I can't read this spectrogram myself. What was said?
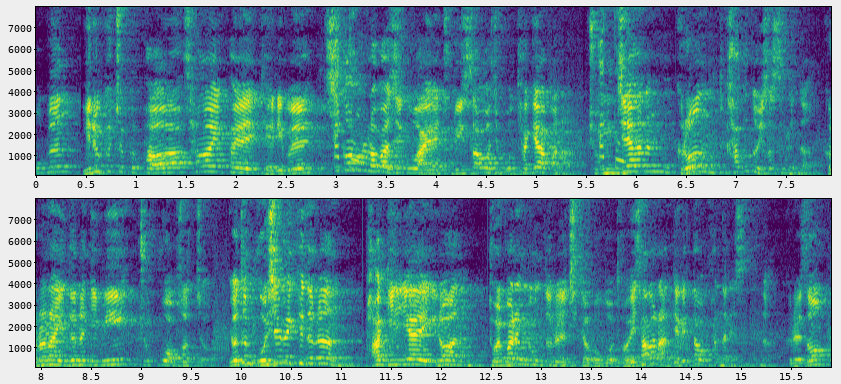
혹은 이르크츠크파와 상하이파의 대립을 찍어 눌러가지고 아예 둘이 싸우지 못하게 하거나 중재하는 그런 카드도 있었습니다. 그러나 이들은 이미 죽고 없었죠. 여튼 볼셰비키들은 박일리아의 이러한 돌발 행동들을 지켜보고 더 이상은 안 되겠다고 판단했습니다. 그래서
